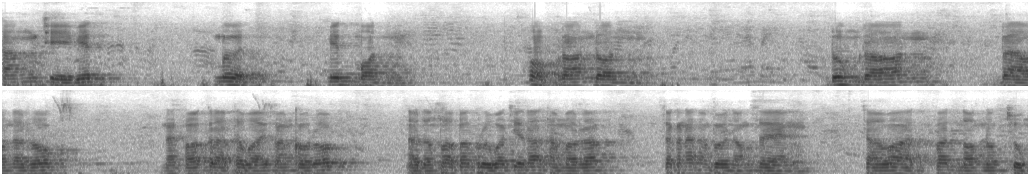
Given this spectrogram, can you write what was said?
ทั้งชีวิต มืดมิดมนอกร้อนรน รุ่มร้อนราว นรกนะขอกราบถวายความเคารพ หลวงพ่อพระครูวชิระธรรมรักษ์เจ้าคณะอำเภอหนองแสงเจ้าวาดวัดหนองนกชุม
